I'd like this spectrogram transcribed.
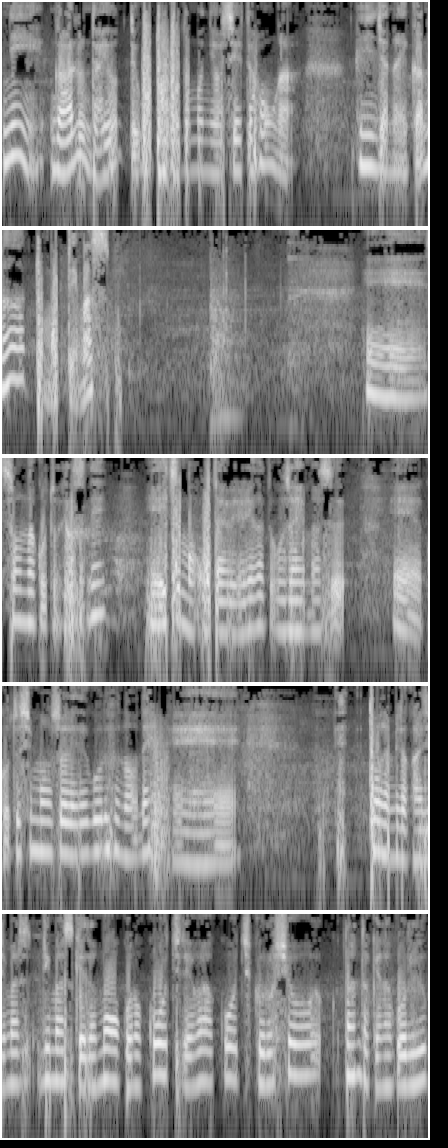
に、があるんだよっていうことを子供に教えた方がいいんじゃないかなと思っています。えー、そんなことですね。えー、いつもお便りありがとうございます。えー、今年もそれでゴルフのね、えー、トーナメントが始まりますけども、この高知では、高知黒潮、なんだっけな、ゴルフ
